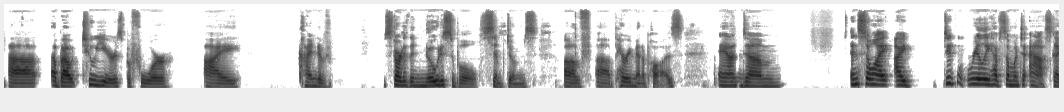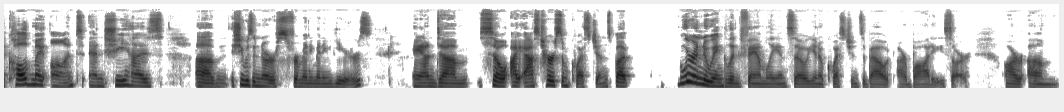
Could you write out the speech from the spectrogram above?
uh, about two years before I kind of started the noticeable symptoms of uh, perimenopause, and um, and so I I didn't really have someone to ask. I called my aunt, and she has, um, she was a nurse for many, many years. And um, so I asked her some questions, but we're a New England family. And so, you know, questions about our bodies are, are, um,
